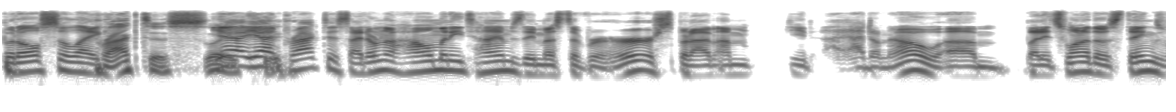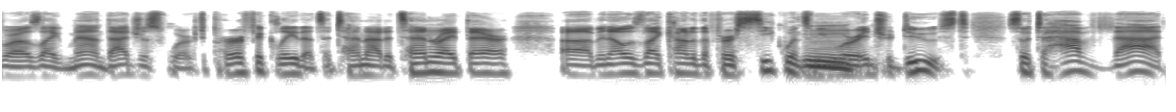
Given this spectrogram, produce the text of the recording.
But also like practice. Like, yeah, yeah, in practice. I don't know how many times they must have rehearsed, but I'm, I'm I- I don't know. Um, but it's one of those things where I was like, man, that just worked perfectly. That's a 10 out of 10 right there. Um, and that was like kind of the first sequence we Mm. were introduced. So to have that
